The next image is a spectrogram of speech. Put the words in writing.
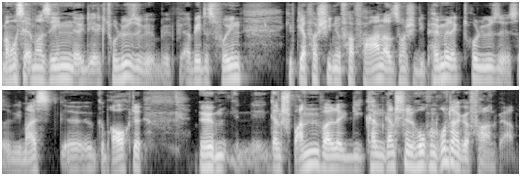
man muss ja immer sehen, äh, die Elektrolyse, wie erwähnt es vorhin, gibt ja verschiedene Verfahren, also zum Beispiel die PEM-Elektrolyse ist die meist äh, gebrauchte. Ähm, ganz spannend, weil die kann ganz schnell hoch und runter gefahren werden.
